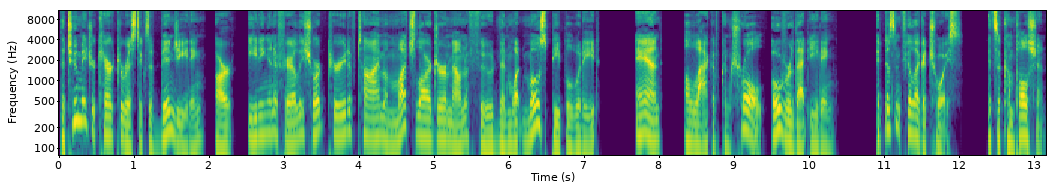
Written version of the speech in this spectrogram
The two major characteristics of binge eating are eating in a fairly short period of time a much larger amount of food than what most people would eat, and a lack of control over that eating. It doesn't feel like a choice, it's a compulsion.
